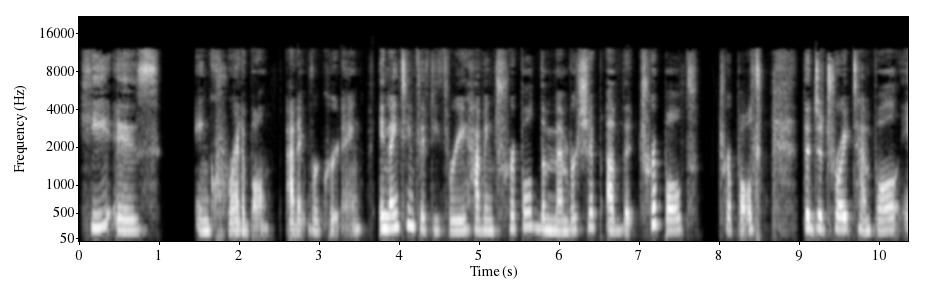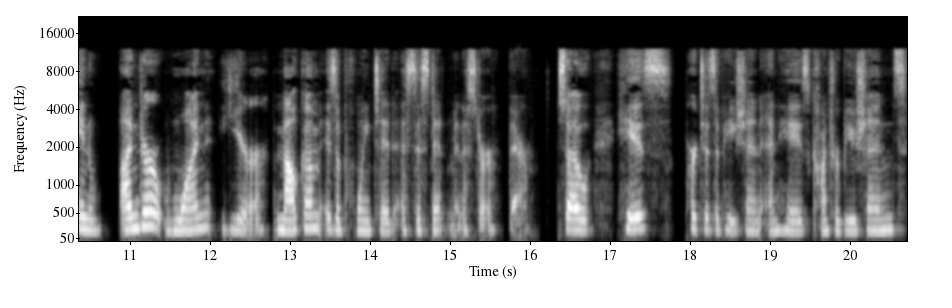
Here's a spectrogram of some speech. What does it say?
He is incredible at it recruiting. In 1953, having tripled the membership of the tripled, tripled the Detroit Temple in under one year, Malcolm is appointed assistant minister there. So his participation and his contributions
